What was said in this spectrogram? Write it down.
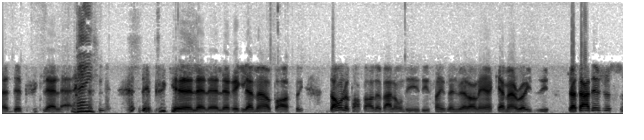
euh, depuis que la, la- depuis que le, le- le règlement a passé, dont le porteur de ballon des, des Saints de la Nouvelle-Orléans, Camara, il dit J'attendais juste ça,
